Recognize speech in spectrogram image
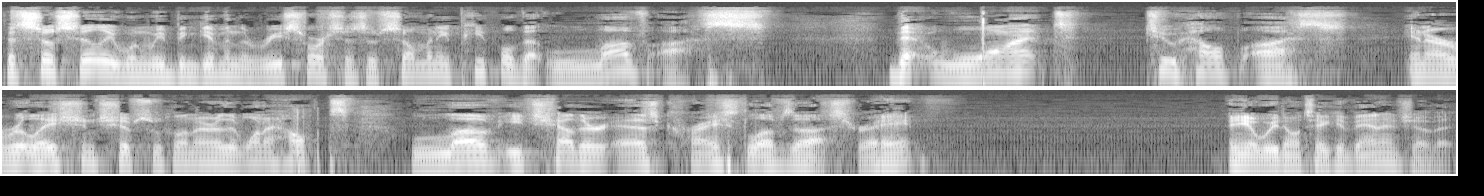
That's so silly when we've been given the resources of so many people that love us, that want to help us in our relationships with one another, They want to help us love each other as Christ loves us, right? And yet we don't take advantage of it.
